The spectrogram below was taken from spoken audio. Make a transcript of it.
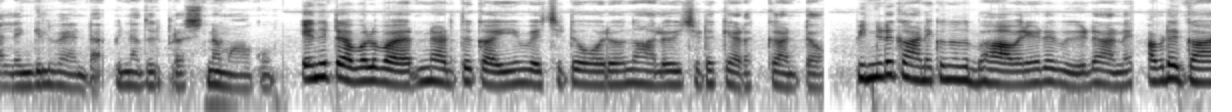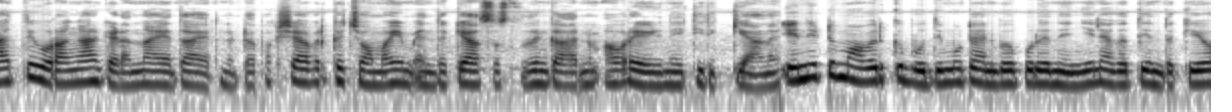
അല്ലെങ്കിൽ വേണ്ട. പിന്നെ അതൊരു പ്രശ്നമാകും. എന്നിട്ട് അവൾ വയറിനടുത്ത് കൈയും വെച്ചിട്ട് ഓരോന്ന് ആലോചിച്ചിട്ട് കിടക്കാൻ കേട്ടോ പിന്നീട് കാണിക്കുന്നത് ഭാവനയുടെ വീടാണ്. അവിടെ ഗായത്രി ഉറങ്ങാൻ കിടന്നായതായിരുന്നു കേട്ടോ പക്ഷെ അവർക്ക് ചുമയും എന്തൊക്കെയോ അസ്വസ്ഥതയും കാരണം അവർ എഴുന്നേറ്റിരിക്കുകയാണ്. എന്നിട്ടും അവർക്ക് ബുദ്ധിമുട്ട് അനുഭവപ്പെടുക നെഞ്ഞിനകത്ത് എന്തൊക്കെയോ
